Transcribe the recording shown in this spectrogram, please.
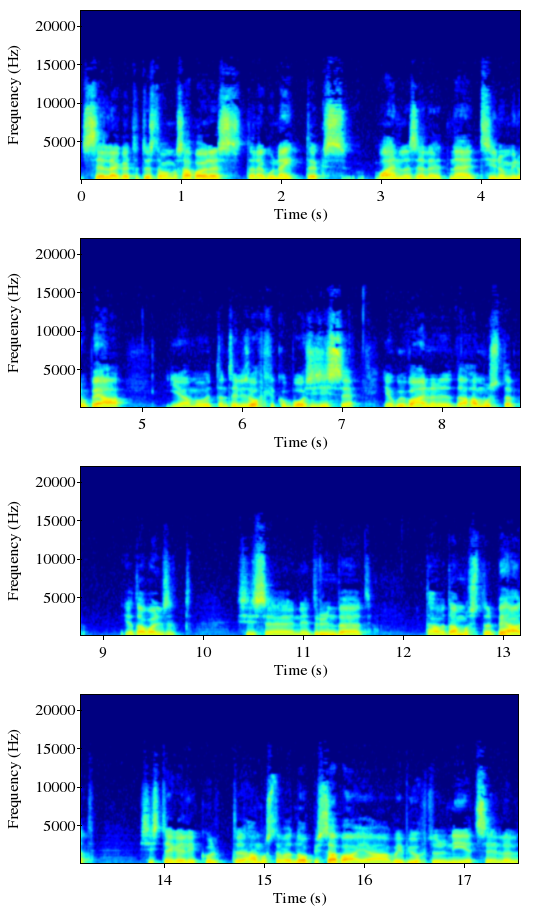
sellega, et ta tõstab oma saba üles, ta nagu näitaks vaenlasele, et näed, siin on minu pea ja ma võtan sellise ohtliku poosi sisse ja kui vaenlane teda hammustab ja tavaliselt siis äh, need ründajad tahavad hammustada pead siis tegelikult hammustavad hoopis saba ja võib juhtuda nii, et sellel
